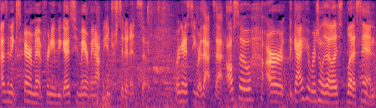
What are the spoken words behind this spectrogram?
as an experiment for any of you guys who may or may not be interested in it. So we're going to see where that's at. Also, our the guy who originally let us let us in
